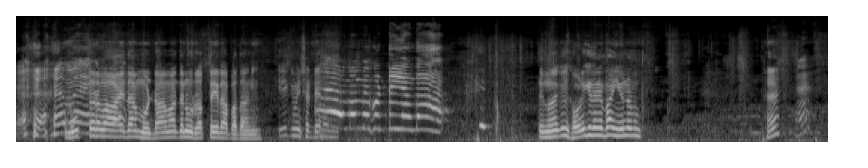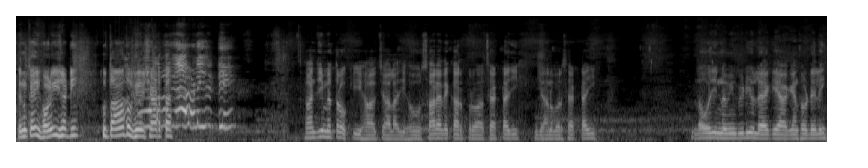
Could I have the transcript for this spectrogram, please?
ਕਬੂਤਰਵਾਜ ਦਾ ਮੁੰਡਾ ਵਾ ਤੈਨੂੰ ਰੱਤੇ ਦਾ ਪਤਾ ਨਹੀਂ। ਇਹ ਕਿਵੇਂ ਛੱਡਿਆ? ਮੰਮੀ ਕੁੱਟੀ ਜਾਂਦਾ। ਤੈਨੂੰ ਇਹ ਕੋਈ ਹੌਲੀ ਕਿਤੇ ਨੇ ਭਾਈ ਉਹਨਾਂ ਨੂੰ? ਹੈ? ਹੈ? ਤੈਨੂੰ ਕਹੀ ਹੌਲੀ ਛੱਡੀ? ਤੂੰ ਤਾਂ ਤੋਂ ਫੇਰ ਛੱਡਤਾ। ਹੌਲੀ ਛੱਡੀ। ਹਾਂਜੀ ਮਿੱਤਰੋ ਕੀ ਹਾਲ ਚਾਲ ਆ ਜੀ? ਹੋਰ ਸਾਰਿਆਂ ਦੇ ਘਰ ਪਰਿਵਾਰ ਸੈੱਟ ਆ ਜੀ? ਜਾਨਵਰ ਸੈੱਟ ਆ ਜੀ? ਲਓ ਜੀ, ਨਵੀਂ ਵੀਡੀਓ ਲੈ ਕੇ ਆ ਗਿਆ ਤੁਹਾਡੇ ਲਈ।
